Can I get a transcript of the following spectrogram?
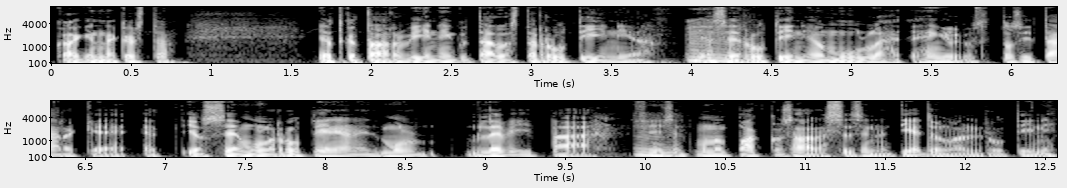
kaiken näköistä, jotka tarvii niin kuin tällaista rutiinia. Mm. Ja se rutiini on mulle henkilökohtaisesti tosi tärkeä. Että jos se ei mulla ole rutiinia, niin mulla levii pää. Mm. Siis, että mun on pakko saada se sinne tietynlainen rutiini.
